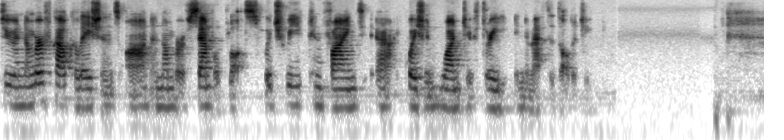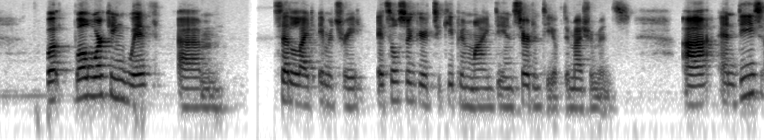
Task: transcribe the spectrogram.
do a number of calculations on a number of sample plots, which we can find uh, equation one to three in the methodology. But while working with um, satellite imagery, it's also good to keep in mind the uncertainty of the measurements. Uh, and these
